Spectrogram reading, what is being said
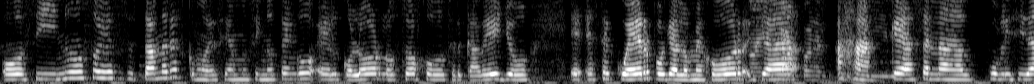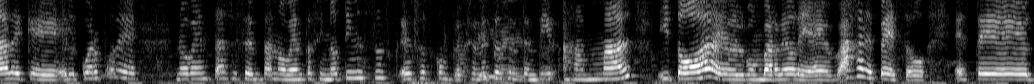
O si no soy esos estándares, como decíamos, si no tengo el color, los ojos, el cabello, e- ese cuerpo que a lo mejor No ya... Ajá, que hasta en la publicidad de que el cuerpo de 90, 60, 90, si no tienes esas, esas complexiones te hacen sentir ajá, mal y todo el bombardeo de eh, baja de peso, este,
